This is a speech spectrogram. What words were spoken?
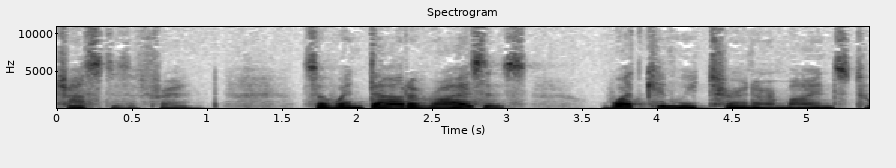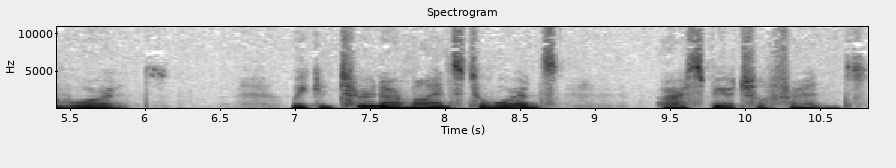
Trust is a friend. So when doubt arises, what can we turn our minds towards? We can turn our minds towards our spiritual friends.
